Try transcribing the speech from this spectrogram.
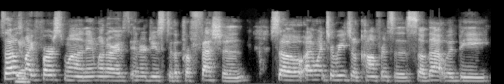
So that was yeah. my first one and when i was introduced to the profession. So i went to regional conferences so that would be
